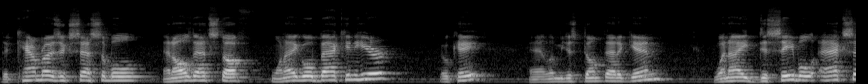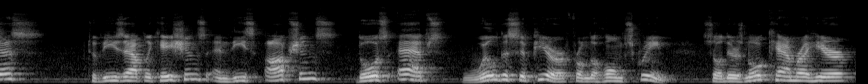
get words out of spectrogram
the camera is accessible and all that stuff. When I go back in here, okay, and let me just dump that again. When I disable access to these applications and these options, those apps will disappear from the home screen. So there's no camera here,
